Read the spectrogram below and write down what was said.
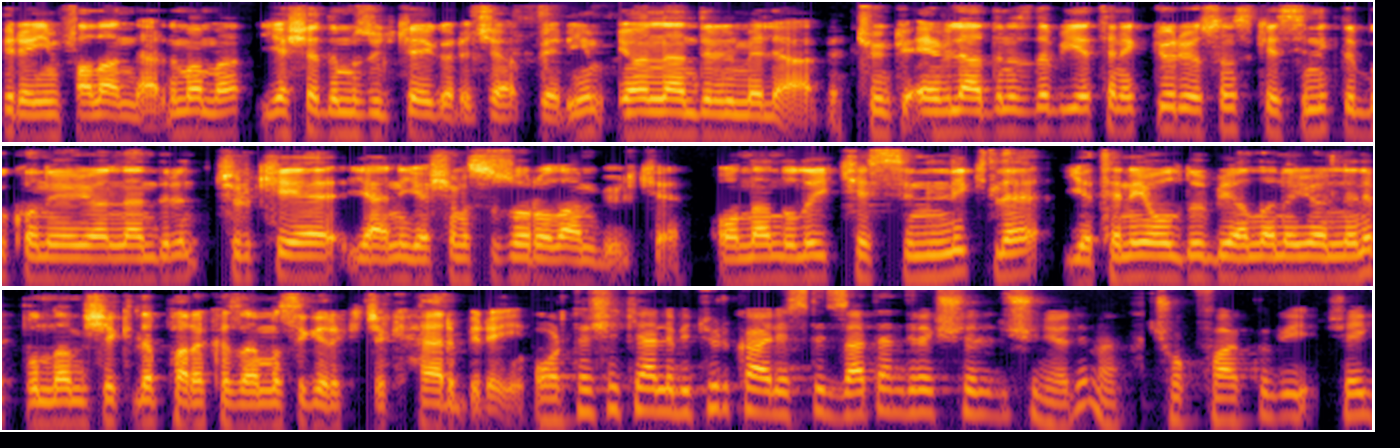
bireyin falan derdim ama yaşadığımız ülkeye göre cevap vereyim. Yönlendirilmeli abi. Çünkü evladınızda bir yetenek görüyorsanız kesinlikle bu konuya yönlendirin. Türkiye yani yaşaması zor olan bir ülke. Ondan dolayı kesinlikle yeteneği olduğu bir alana yönlenip bundan bir şekilde para kazanması gerekecek her bireyin. Orta şekerli bir Türk ailesi de zaten direkt şöyle düşünüyor değil mi? Çok farklı bir şey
